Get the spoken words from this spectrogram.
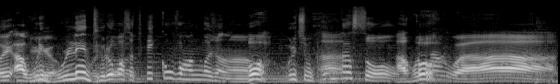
저희, 아, 우리 몰래 들어가서 테이크오버 한 거잖아. 우리 지금 혼났어. 아 혼난 거야.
